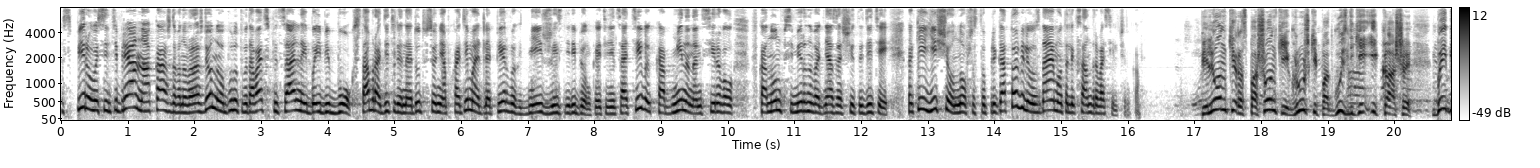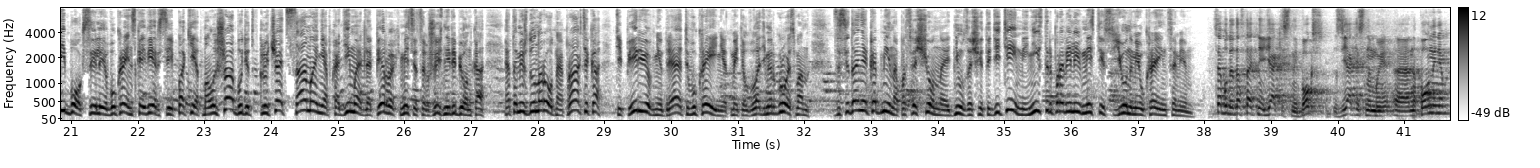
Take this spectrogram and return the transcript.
С 1 сентября на каждого новорожденного будут выдавать специальный бэйби-бокс. Там родители найдут все необходимое для первых дней жизни ребенка. Эти инициативы Кабмин анонсировал в канун Всемирного дня защиты детей. Какие еще новшества приготовили, узнаем от Александра Васильченко. Пеленки, распашонки, игрушки, подгузники и каши. Бэйби-бокс или в украинской версии пакет малыша будет включать самое необходимое для первых месяцев жизни ребенка. Это международная практика, теперь ее внедряют и в Украине, отметил Владимир Гройсман. Заседание Кабмина, посвященное Дню защиты детей, министры провели вместе с юными українцями. Це буде достатньо якісний бокс з якісним е, наповненням.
